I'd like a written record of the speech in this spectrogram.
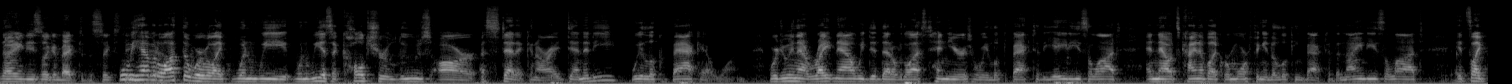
'90s looking back to the '60s. well, we have it a lot though, where like when we when we as a culture lose our aesthetic and our identity, we look back at one. We're doing that right now. We did that over the last 10 years where we looked back to the 80s a lot, and now it's kind of like we're morphing into looking back to the 90s a lot. It's like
